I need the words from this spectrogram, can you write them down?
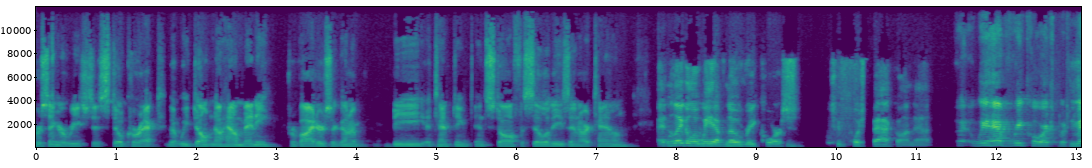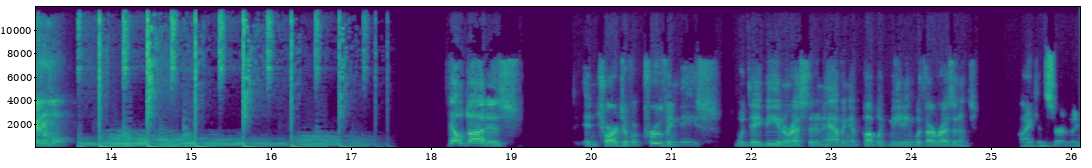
Persinger reached is still correct, that we don't know how many providers are going to be attempting to install facilities in our town. And legally, we have no recourse to push back on that. We have recourse, but minimal. DelDOT is in charge of approving these. Would they be interested in having a public meeting with our residents? I can certainly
